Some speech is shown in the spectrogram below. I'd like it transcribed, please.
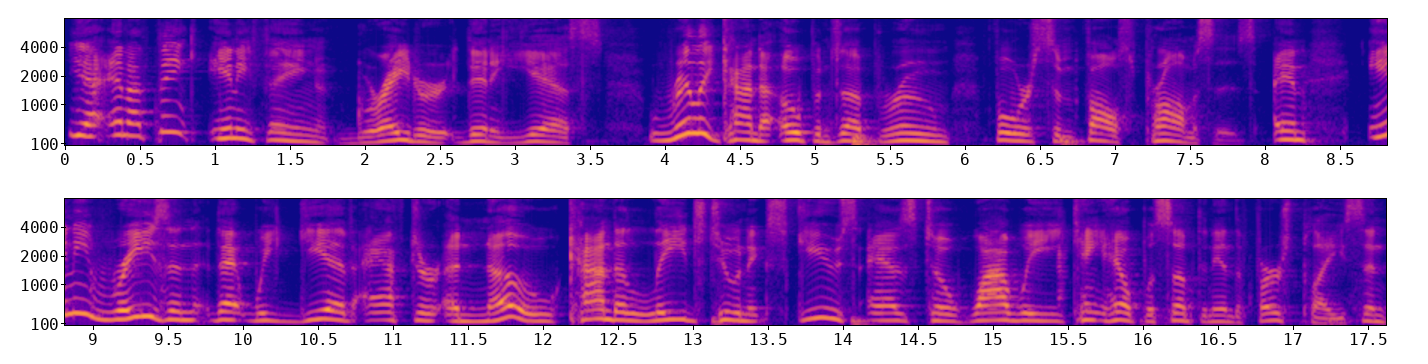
Yeah, and I think anything greater than a yes really kind of opens up room for some false promises. And any reason that we give after a no kind of leads to an excuse as to why we can't help with something in the first place. And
